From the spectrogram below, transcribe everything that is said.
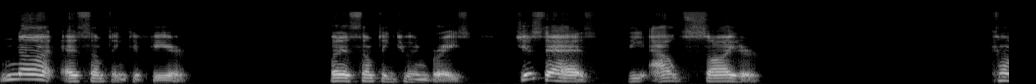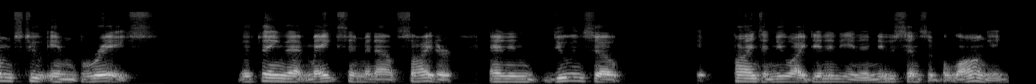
not as something to fear but as something to embrace. Just as the outsider comes to embrace the thing that makes him an outsider and in doing so, finds a new identity and a new sense of belonging,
